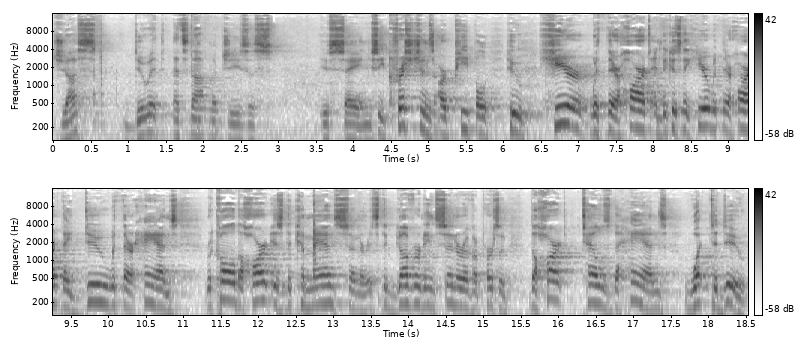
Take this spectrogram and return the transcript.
Just do it. That's not what Jesus is saying. You see, Christians are people who hear with their heart, and because they hear with their heart, they do with their hands. Recall the heart is the command center, it's the governing center of a person. The heart tells the hands what to do.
